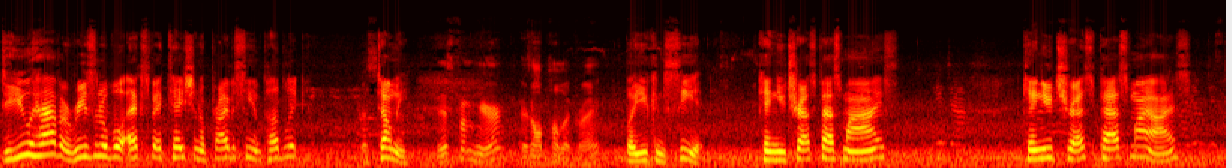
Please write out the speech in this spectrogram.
Do you have a reasonable expectation of privacy in public? This, Tell me. This from here is all public, right? But you can see it. Can you trespass my eyes? Good. Can you trespass my eyes? Let him just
